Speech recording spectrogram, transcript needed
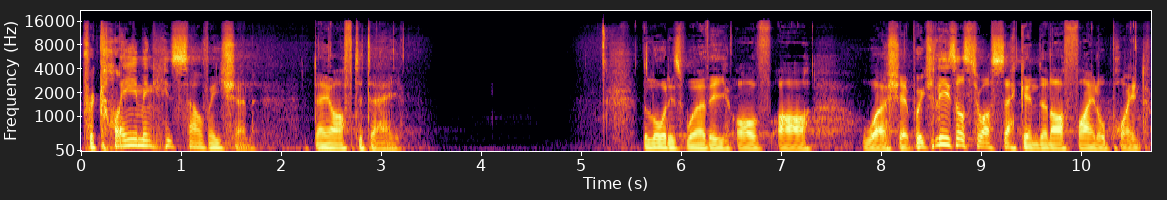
proclaiming his salvation day after day? The Lord is worthy of our worship, which leads us to our second and our final point.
